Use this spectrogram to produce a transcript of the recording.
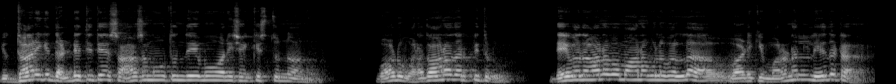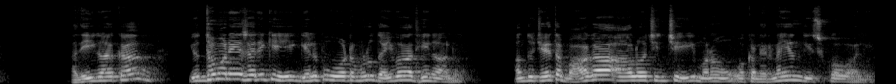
యుద్ధానికి దండెత్తితే సాహసమవుతుందేమో అని శంకిస్తున్నాను. వాడు వరదాన దర్పితుడు. దేవదానవ మానవుల వల్ల వాడికి మరణం లేదట. అదీగాక యుద్ధం అనేసరికి గెలుపు ఓటములు దైవాధీనాలు. అందుచేత బాగా ఆలోచించి మనం ఒక నిర్ణయం తీసుకోవాలి.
